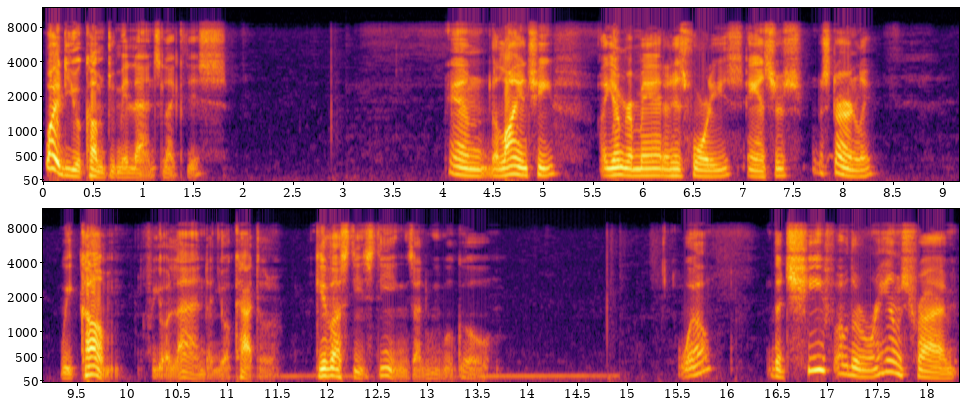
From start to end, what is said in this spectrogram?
Why do you come to me lands like this? And the lion chief, a younger man in his forties, answers sternly, We come for your land and your cattle. Give us these things and we will go. Well, the chief of the Rams tribe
